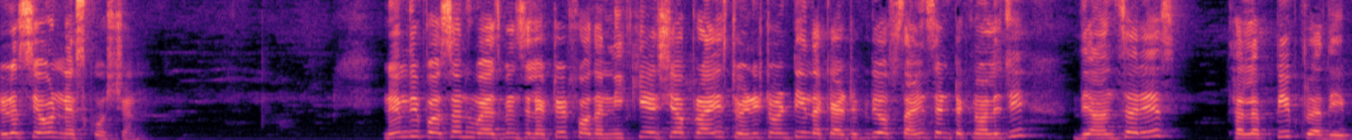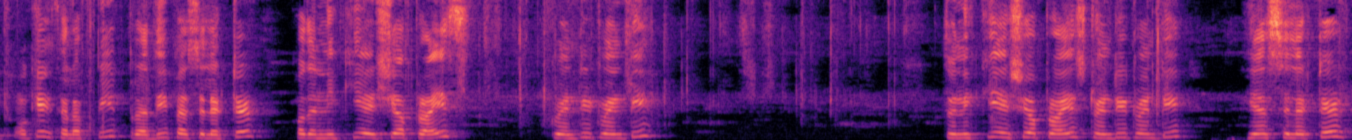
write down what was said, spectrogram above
let us see next question name the person who has been selected for the Nikkei Asia prize 2020 in the category of science and technology the answer is Thalappil Pradeep okay Thalappil Pradeep has selected for the Nikkei Asia prize 2020 तो Nikkei Asia prize 2020 he has selected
